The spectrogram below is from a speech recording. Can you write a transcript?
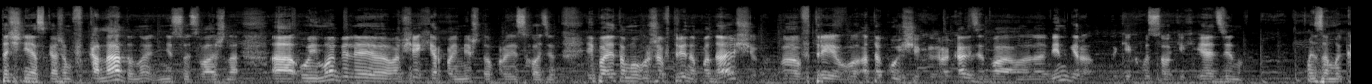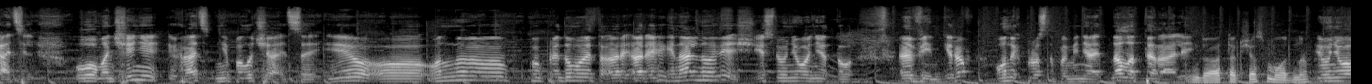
точнее, скажем, в Канаду, но не суть важно, а у Иммобили вообще хер пойми, что происходит. И поэтому уже в три нападающих, э, в три атакующих игрока, где два э, вингера, таких высоких, и один замыкатель. У Манчини играть не получается. И э, он придумывает оригинальную вещь. Если у него нету вингеров, он их просто поменяет на латерали. Да, так сейчас модно. И у него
